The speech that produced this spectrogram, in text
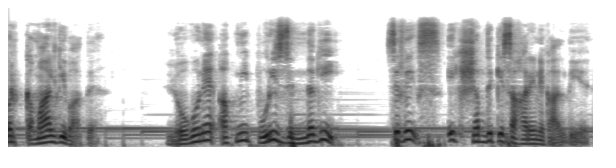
पर कमाल की बात है। लोगों ने अपनी पूरी ज़िंदगी सिर्फ़ एक, एक शब्द के सहारे निकाल दिए।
